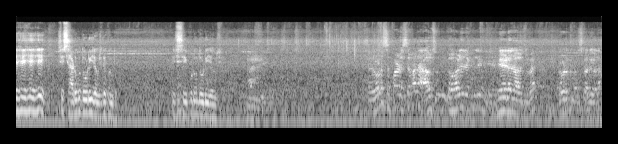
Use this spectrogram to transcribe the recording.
ଏ ହେ ହେ ହେ ସେ ସିଆଡ଼କୁ ଦୌଡ଼ି ଯାଉଛି ଦେଖନ୍ତୁ ସେଇପଟକୁ ଦୌଡ଼ି ଯାଉଛି ରୋଡ଼ ସେପଟେ ସେମାନେ ଆଉଛନ୍ତି ଗହଳିରେ ହେଲେ ହେଟା ଯାଉଛି ବା ରୋଡ଼ କ୍ରସ୍ କରିଗଲା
